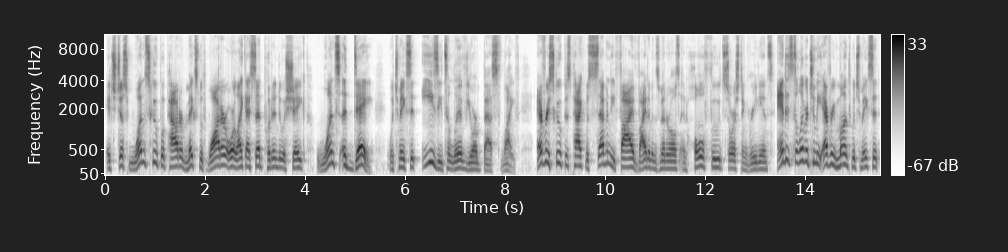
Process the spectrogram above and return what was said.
It's just one scoop of powder mixed with water, or like I said, put into a shake once a day, which makes it easy to live your best life. Every scoop is packed with 75 vitamins, minerals, and whole food sourced ingredients, and it's delivered to me every month, which makes it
